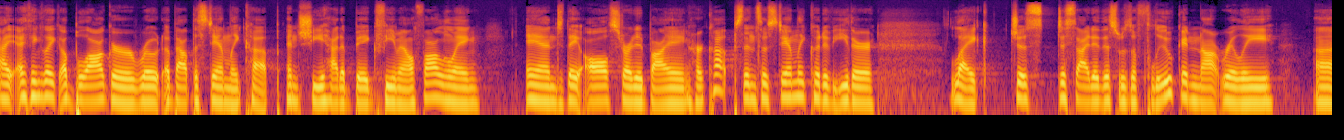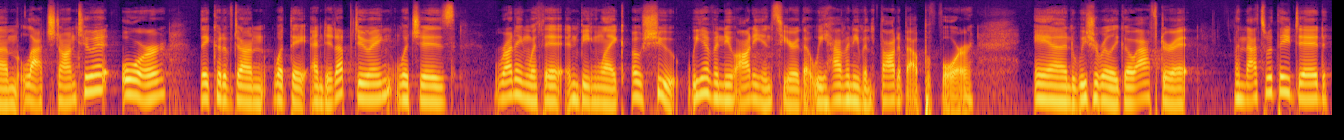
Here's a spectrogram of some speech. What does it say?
I, I think like a blogger wrote about the Stanley Cup and she had a big female following and they all started buying her cups. And so Stanley could have either like just decided this was a fluke and not really um, latched onto it, or they could have done what they ended up doing, which is running with it and being like, oh, shoot, we have a new audience here that we haven't even thought about before, and we should really go after it. And that's what they did.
